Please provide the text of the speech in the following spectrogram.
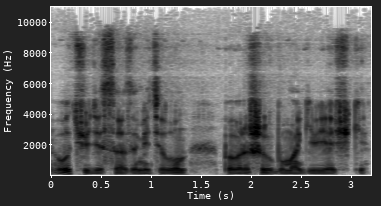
Вот чудеса, заметил он, поворошив бумаги в ящике.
